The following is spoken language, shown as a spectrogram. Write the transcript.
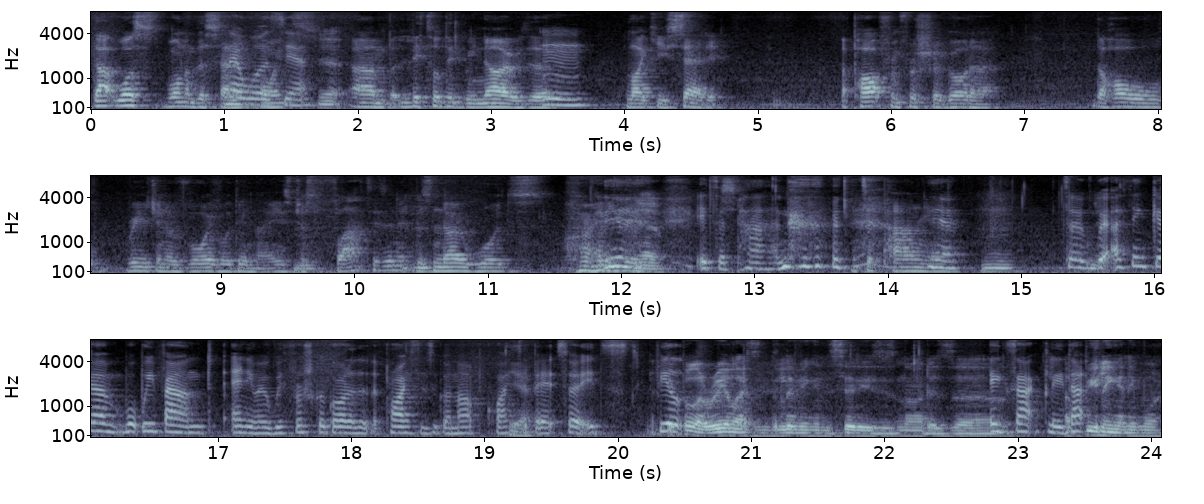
that was one of the selling was, points. Yeah. yeah. Um, but little did we know that, mm. like you said, it, apart from Fruška Gora, the whole region of Vojvodina is just mm. flat, isn't it? Mm. There's no woods or anything. Yeah. It's a pan. it's a pan, yeah. yeah. Mm. So yeah. I think um, what we found anyway with Fruška Gora that the prices have gone up quite yeah. a bit. So it's feel people are realizing that living in the cities is not as uh, exactly appealing that, anymore.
